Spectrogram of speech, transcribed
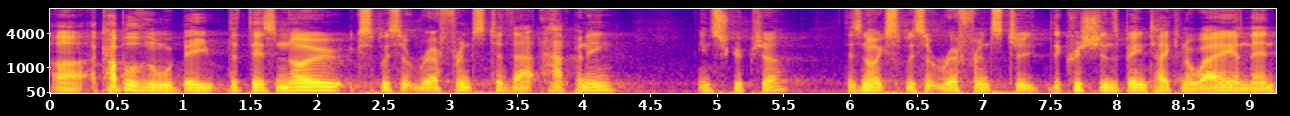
Uh, a couple of them would be that there's no explicit reference to that happening in Scripture. There's no explicit reference to the Christians being taken away and then,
